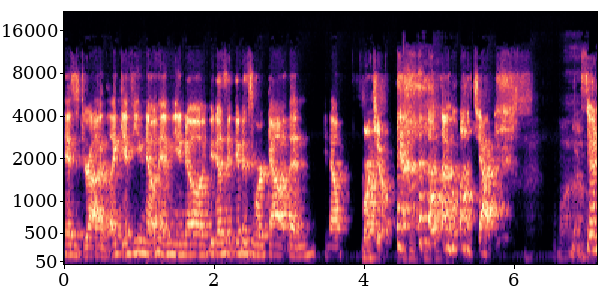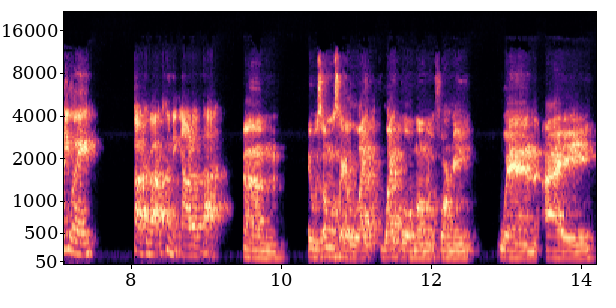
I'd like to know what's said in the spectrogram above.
his drug. Like if you know him, you know if he doesn't get his workout, then you know watch out. watch out. Wow. So anyway, talk about coming out of that. Um, it was almost like a light light bulb moment for me when I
